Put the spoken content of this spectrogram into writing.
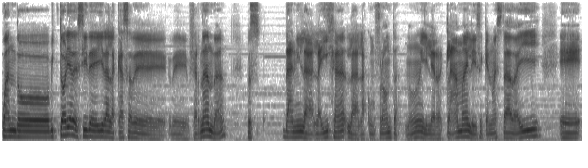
cuando Victoria decide ir a la casa de, Fernanda, pues Dani, la, hija, la, confronta, ¿no? Y le reclama y le dice que no ha estado ahí. Eh,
